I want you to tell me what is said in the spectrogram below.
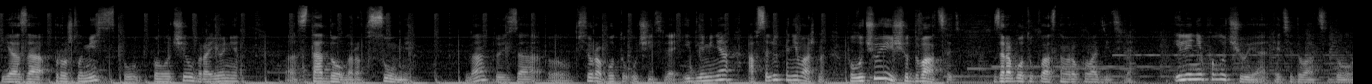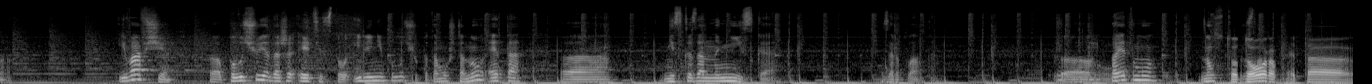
я за прошлый месяц получил в районе 100 э, долларов в сумме да, то есть за э, всю работу учителя. И для меня абсолютно не важно, получу я еще 20 за работу классного руководителя или не получу я эти 20 долларов. И вообще, э, получу я даже эти 100 или не получу, потому что, ну, это э, несказанно низкая зарплата. Э, ну, поэтому, ну... 100 долларов это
